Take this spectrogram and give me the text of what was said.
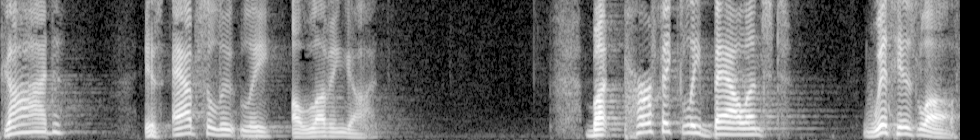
God is absolutely a loving God but perfectly balanced with his love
